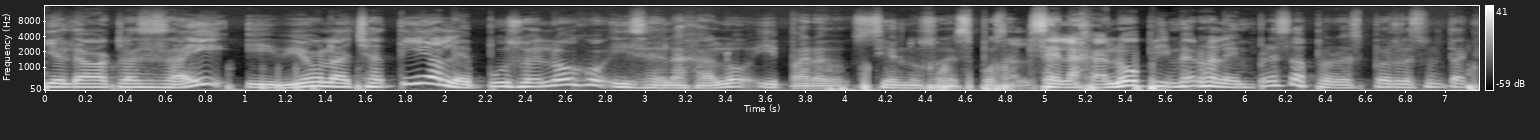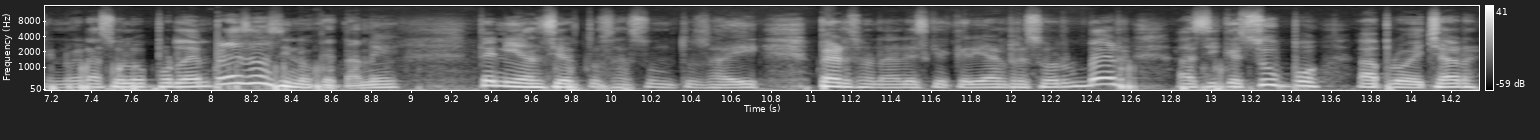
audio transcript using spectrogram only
y él daba clases ahí y vio la chatía, le puso el ojo y se la jaló y paró siendo su esposa. Se la jaló primero a la empresa, pero después resulta que no era solo por la empresa, sino que también tenían ciertos asuntos ahí personales que querían resolver, así que supo aprovechar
